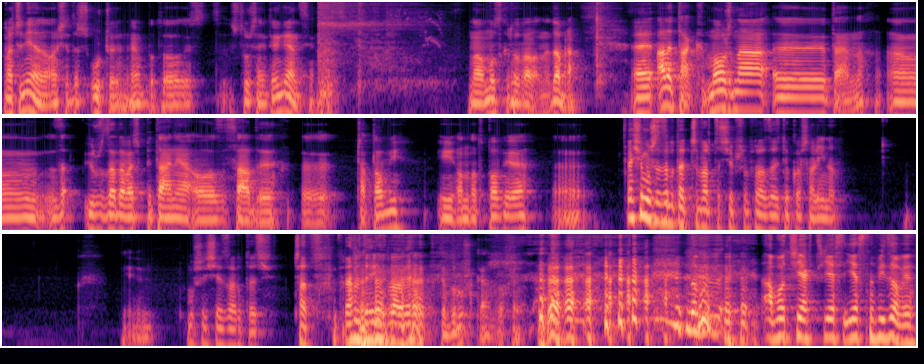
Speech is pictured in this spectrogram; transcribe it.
Znaczy nie, no, on się też uczy, nie? bo to jest sztuczna inteligencja. No, mózg rozwalony, dobra. E, Ale tak, można e, ten, e, już zadawać pytania o zasady czatowi i on odpowie. Ja się muszę zapytać, czy warto się przeprowadzać do Koszalina. Nie wiem, Muszę się zapytać. Czat, prawda? Taka wróżka trochę. No, albo ci jak jest, jest na widzowie.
